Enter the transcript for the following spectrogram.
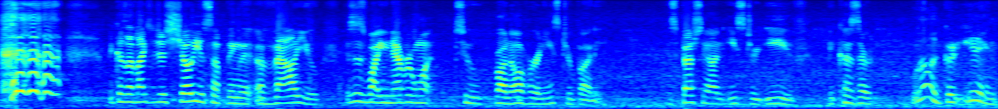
because I'd like to just show you something that, of value. This is why you never want to run over an Easter bunny, especially on Easter Eve, because they're really good eating.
